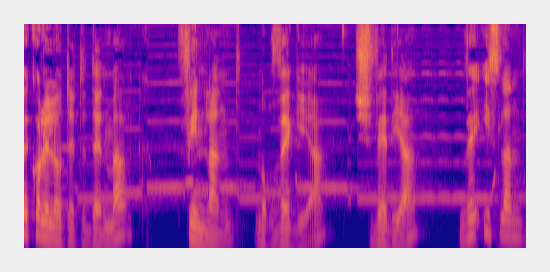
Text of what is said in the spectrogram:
וכוללות את דנמרק, פינלנד, נורבגיה, שוודיה ואיסלנד.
